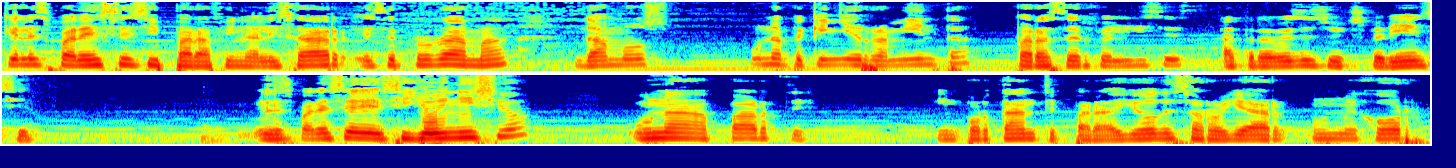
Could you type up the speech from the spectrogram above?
¿qué les parece si para finalizar ese programa damos una pequeña herramienta para ser felices a través de su experiencia? ¿Les parece si yo inicio? Una parte importante para yo desarrollar un mejor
